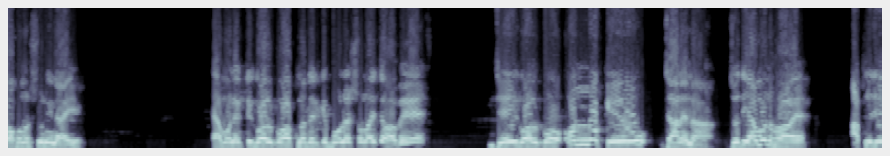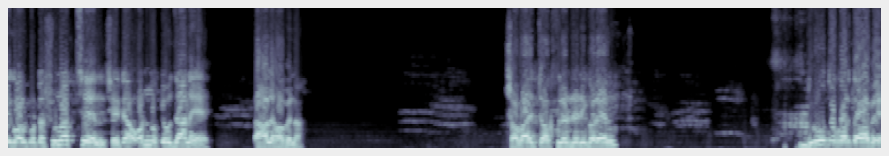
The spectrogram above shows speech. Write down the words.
কখনো শুনি নাই, এমন একটি গল্প আপনাদেরকে বলে শোনাইতে হবে যেই গল্প অন্য কেউ জানে না। যদি এমন হয়, আপনি যে গল্পটা শোনাচ্ছেন, সেটা অন্য কেউ জানে, তাহলে হবে না। সবাই চকলেট রেডি করেন। দ্রুত করতে হবে।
